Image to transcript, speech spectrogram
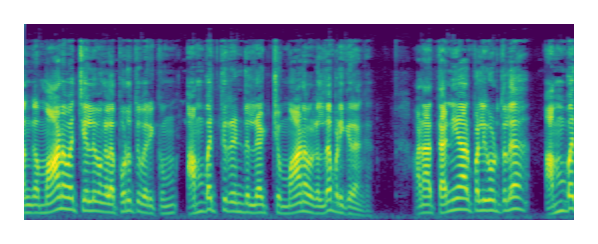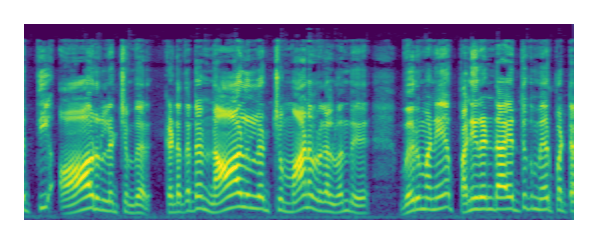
அங்கே மாணவ செல்வங்களை பொறுத்த வரைக்கும் ஐம்பத்தி ரெண்டு லட்சம் மாணவர்கள் தான் படிக்கிறாங்க. ஆனால் தனியார் பள்ளிக்கூடத்தில் ஐம்பத்தி ஆறு லட்சம் பேர். கிட்டத்தட்ட நாலு லட்சம் மாணவர்கள் வந்து வெறுமனே பன்னிரெண்டாயிரத்துக்கும் மேற்பட்ட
